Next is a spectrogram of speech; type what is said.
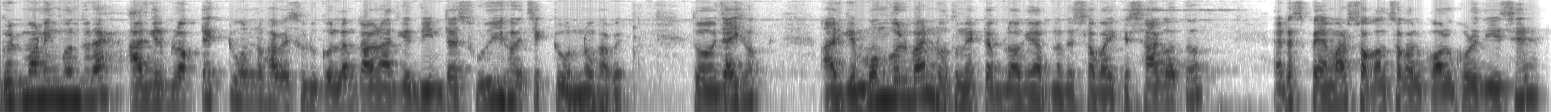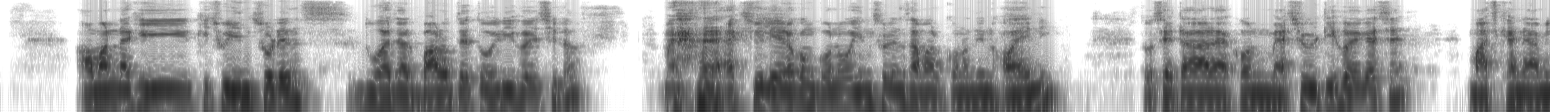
গুড মর্নিং বন্ধুরা। আজকের ব্লগটা একটু অন্যভাবে শুরু করলাম, কারণ আজকের দিনটা শুরুই হয়েছে একটু অন্যভাবে। তো যাই হোক, আজকে মঙ্গলবার, নতুন একটা ব্লগে আপনাদের সবাইকে স্বাগত। একটা স্প্যামার সকাল সকাল কল করে দিয়েছে। আমার নাকি কিছু ইন্স্যুরেন্স দু হাজার বারোতে তৈরি হয়েছিল। অ্যাকচুয়ালি এরকম কোনো ইন্স্যুরেন্স আমার কোনোদিন হয়নি। তো সেটা আর এখন ম্যাচুরিটি হয়ে গেছে। মাঝখানে আমি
